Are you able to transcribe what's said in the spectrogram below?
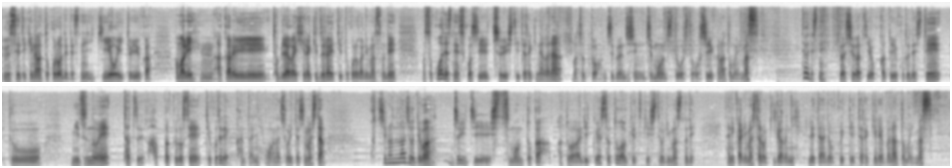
運勢的なところでですね勢いというかあまり、うん、明るい扉が開きづらいというところがありますので、まあ、そこはですね少し注意していただきながら、まあ、ちょっと自分自身に自問自答してほしいかなと思いますではですね今日は4月4日ということでして、えっと、水の絵立つ八白土星ということで簡単にお話をいたしましたこちらのラジオでは随時質問とかあとはリクエスト等は受付しておりますので何かありましたらお気軽にレターで送っていただければなと思います。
